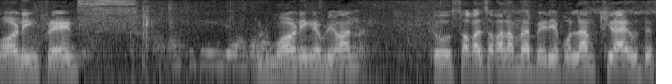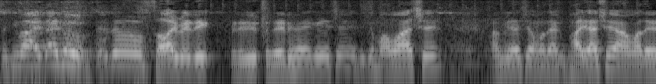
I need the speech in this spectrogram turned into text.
Morning friends good morning everyone তো সকাল সকাল আমরা বেরিয়ে পড়লাম খিরায়ের উদ্দেশ্যে। কি ভাই তাই তো? এই তো। সবাই রেডি রেডি হয়ে গিয়েছে। এদিকে মামা আছে আমি আছি আমাদের এক ভাই আছে আমাদের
